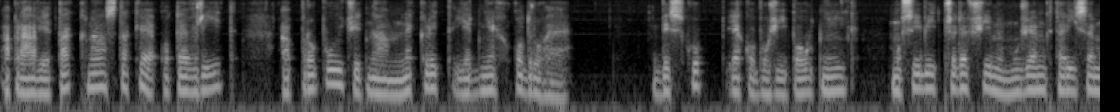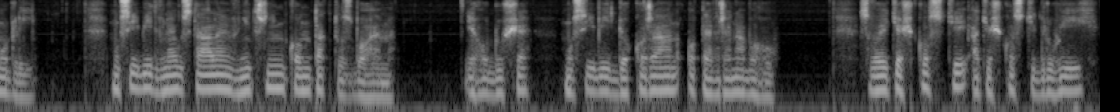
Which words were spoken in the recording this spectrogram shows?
a právě tak nás také otevřít a propůjčit nám neklid jedněch o druhé. Biskup jako boží poutník musí být především mužem, který se modlí. Musí být v neustálém vnitřním kontaktu s Bohem. Jeho duše musí být dokořán otevřena Bohu. Svoje těžkosti a těžkosti druhých,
